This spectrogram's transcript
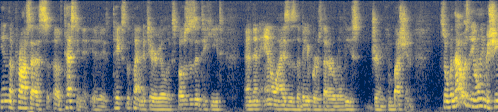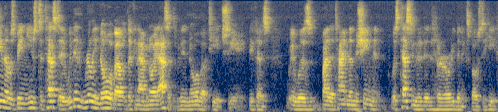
in the process of testing it. It takes the plant material, exposes it to heat, and then analyzes the vapors that are released during combustion. So when that was the only machine that was being used to test it, we didn't really know about the cannabinoid acids. We didn't know about THCA because it was by the time the machine was testing it, it had already been exposed to heat.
